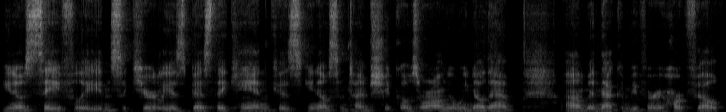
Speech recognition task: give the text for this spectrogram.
you know, safely and securely as best they can. Because, you know, sometimes shit goes wrong, and we know that. Um, and that can be very heartfelt.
